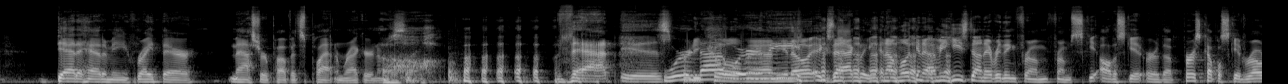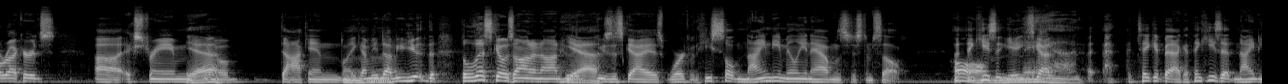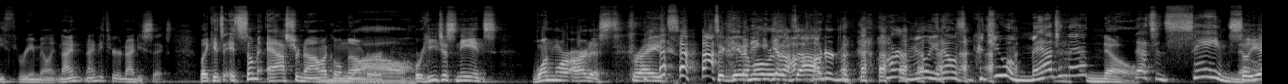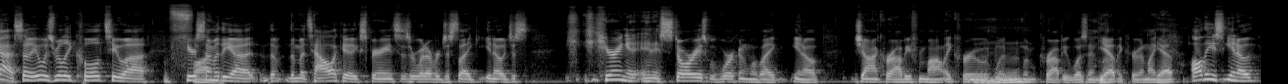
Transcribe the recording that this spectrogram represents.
dead ahead of me, right there, Master Puppets platinum record, and I'm just like, that is We're pretty cool, man. You know exactly. and I'm looking at. I mean, he's done everything from from skid, all the skid or the first couple Skid Row records, uh, Extreme, Yeah. Mm-hmm. you know, Dokken. Like I mean, I mean you, the, the list goes on and on. Who, Yeah. who's this guy has worked with? He's sold 90 million albums just himself. I think Oh, he's yeah, he's got. I, I take it back. I think he's at 93 million, 9, 93 or 96. Like it's it's some astronomical Wow. number where he just needs one more artist. right to get him over can the get a top. hundred, hundred million ounces. Could you imagine that? No. that's insane. So yeah, so it was really cool to uh, hear some of the, uh, the the Metallica experiences or whatever. Just like you know, just hearing it in his stories with working with like you know John Corabi from Motley Crue when, when Corabi was in Mm-hmm. Yep. Motley Crue and like Yep. all these you know.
